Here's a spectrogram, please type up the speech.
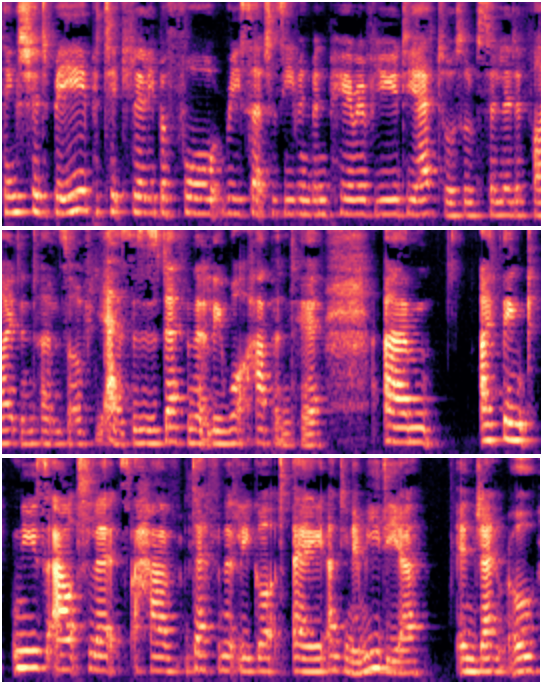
things should be, particularly before research has even been peer reviewed yet or sort of solidified in terms of, yes, this is definitely what happened here. Um, I think news outlets have definitely got a, and you know, media in general,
